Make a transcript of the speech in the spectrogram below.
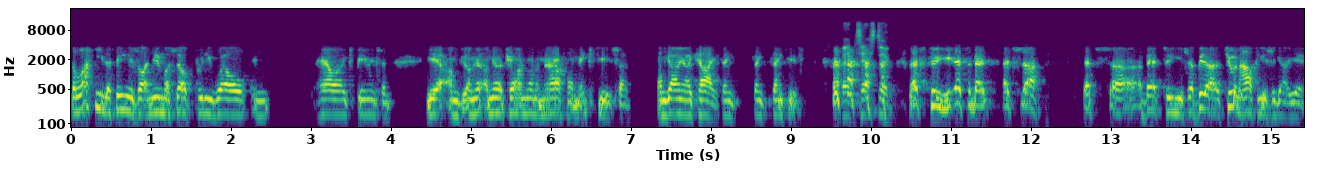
The lucky the thing is I knew myself pretty well in how I experienced and yeah, I'm, I'm, going to try and run a marathon next year. So I'm going okay. Thank, thank, thank you. Fantastic. that's two years. That's about that's uh, that's uh, about two years. A bit uh, two and a half years ago. Yeah.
